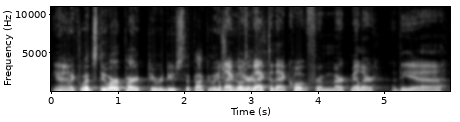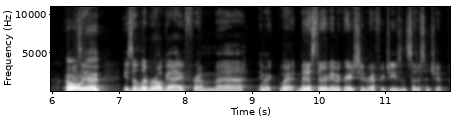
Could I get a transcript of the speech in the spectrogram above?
Yeah. And like, let's do our part to reduce the population. Well, that goes back to that quote from Marc Miller. The uh, Oh, is it? yeah. he's a liberal guy from uh, immi- wait, Minister of Immigration, Refugees, and Citizenship.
